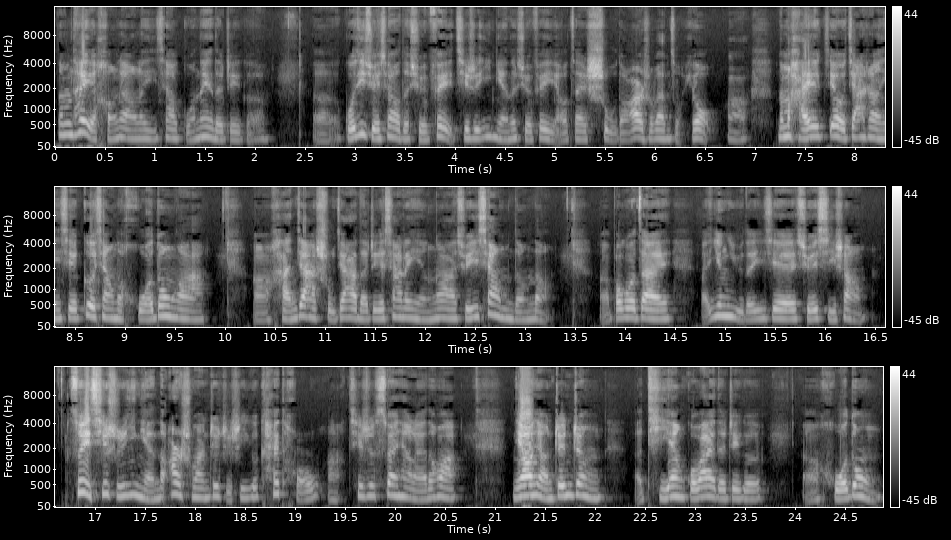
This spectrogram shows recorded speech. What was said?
那么他也衡量了一下国内的这个，呃，国际学校的学费，其实一年的学费也要在十五到二十万左右啊，那么还要加上一些各项的活动啊，啊，寒假、暑假的这个夏令营啊，学习项目等等，啊，包括在呃英语的一些学习上，所以其实一年的二十万这只是一个开头啊，其实算下来的话，你要想真正呃体验国外的这个。呃，活动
